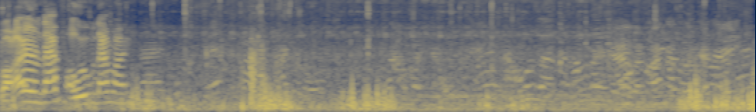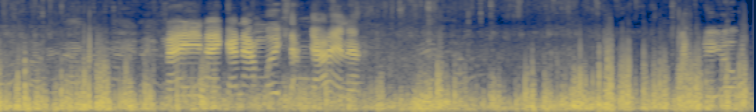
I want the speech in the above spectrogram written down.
Gọi ông tám phụ ông tám ơi. Nay nay cả năm mới sạch cá này nè. Đi luôn.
